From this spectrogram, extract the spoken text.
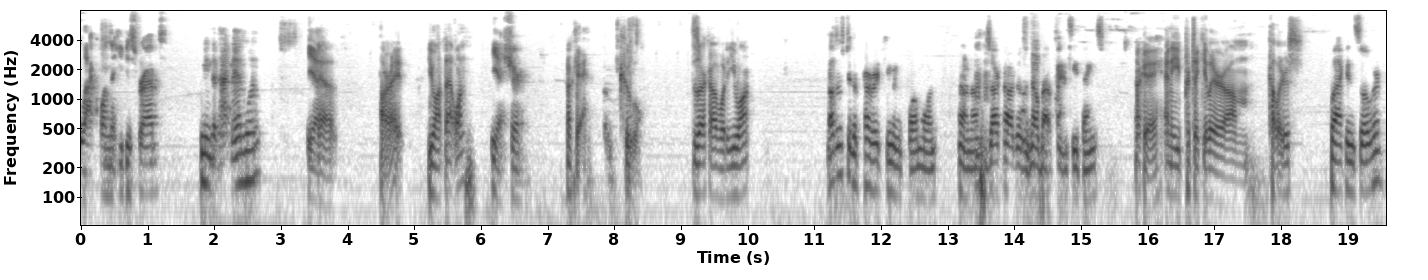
black one that you described. You mean the Batman one? Yeah, Yeah. All right. You want that one? yeah, sure. Okay, cool. Zarkov, what do you want? I'll just do the perfect human form one. I don't know. Mhm. Zarkov doesn't know about fancy things. Okay, any particular um, colors? Black and silver.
